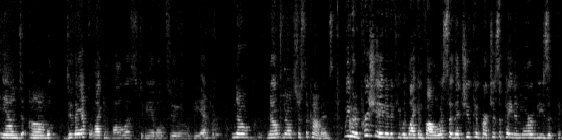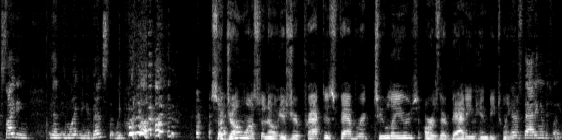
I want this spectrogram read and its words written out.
And um, Well, do they have to like and follow us to be able to be entered? no, No. no, it's just the comments. We would appreciate it if you would like and follow us so that you can participate in more of these exciting and enlightening events that we put on. So Joan wants to know: Is your practice fabric two layers, or is there batting in between? There's batting in between.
